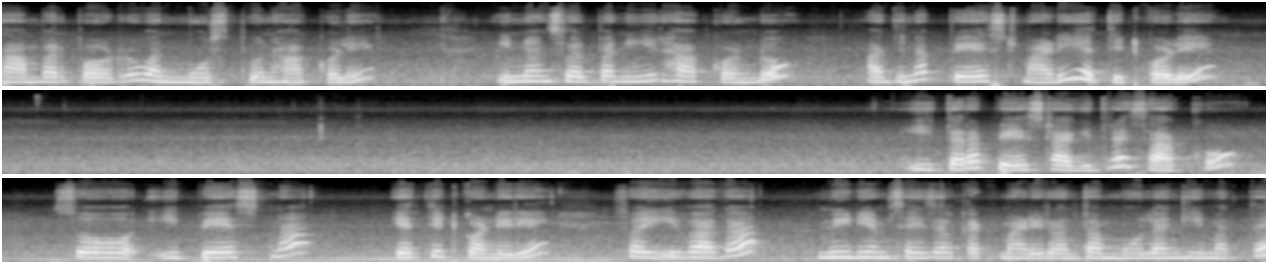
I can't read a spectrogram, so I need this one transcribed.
ಸಾಂಬಾರು ಪೌಡ್ರು ಒಂದು ಮೂರು ಸ್ಪೂನ್ ಹಾಕ್ಕೊಳ್ಳಿ. ಇನ್ನೊಂದು ಸ್ವಲ್ಪ ನೀರು ಹಾಕ್ಕೊಂಡು ಅದನ್ನು ಪೇಸ್ಟ್ ಮಾಡಿ ಎತ್ತಿಟ್ಕೊಳ್ಳಿ. ಈ ಥರ ಪೇಸ್ಟ್ ಆಗಿದ್ದರೆ ಸಾಕು. ಸೊ ಈ ಪೇಸ್ಟ್ನ ಎತ್ತಿಟ್ಕೊಂಡಿರಿ. ಸೊ ಇವಾಗ ಮೀಡಿಯಮ್ ಸೈಜಲ್ಲಿ ಕಟ್ ಮಾಡಿರೋಂಥ ಮೂಲಂಗಿ ಮತ್ತು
